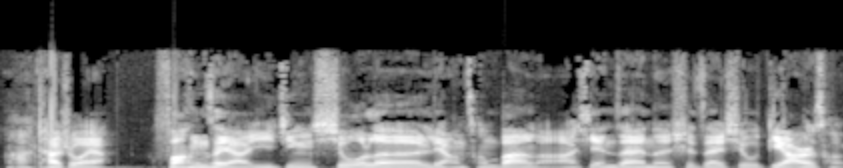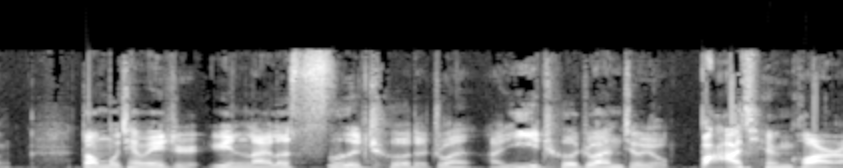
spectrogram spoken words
啊。他说呀，房子呀已经修了两层半了啊，现在呢是在修第二层。到目前为止，运来了四车的砖啊，一车砖就有八千块啊！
